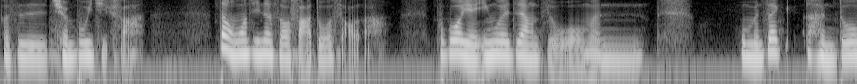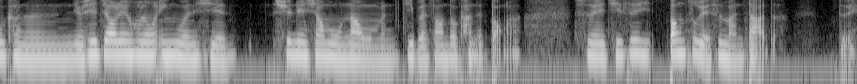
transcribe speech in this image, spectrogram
而是全部一起发。但我忘记那时候罚多少了。不过也因为这样子，我们我们在很多可能有些教练会用英文写训练项目，那我们基本上都看得懂啊。所以其实帮助也是蛮大的。对，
